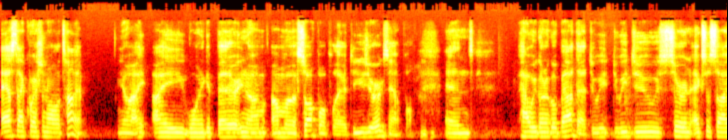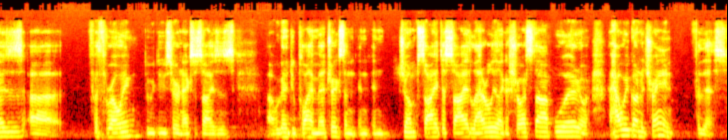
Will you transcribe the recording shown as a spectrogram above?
asked that question all the time. You know, I, I want to get better. You know, I'm, I'm a softball player, to use your example. Mm-hmm. And how are we going to go about that? Do we do we do certain exercises uh, for throwing? Do we do certain exercises? Uh, we're going to do plyometrics and, and, and, jump side to side laterally like a shortstop would, or how are we going to train for this?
